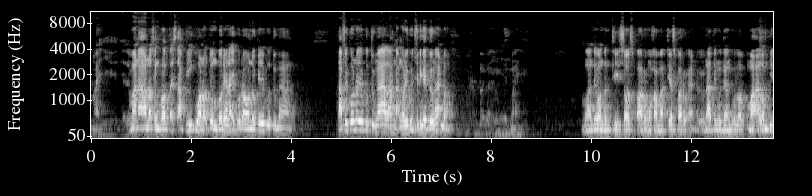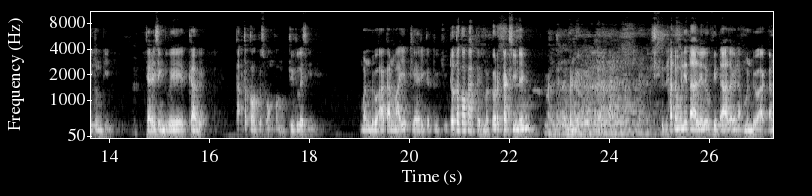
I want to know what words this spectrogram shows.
Mayit. Ya mana ana sing protes, tapi iku ana contone nek iku ora ono ya kudu ngalah. Tapi kono ya kudu ngalah, nak ngono iku jenenge dongakno. Nanti wonten desa separuh Muhammadiyah separuh NU. Nanti ngundang kula malam pitung dino. Dari sing duwe gawe. Gak teko Gus wong ditulis gini mendoakan mayit di hari ketujuh. Do teko kabeh mergo redaksine mendoa. Tidak muni tahlil bid'ah tapi nak mendoakan.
